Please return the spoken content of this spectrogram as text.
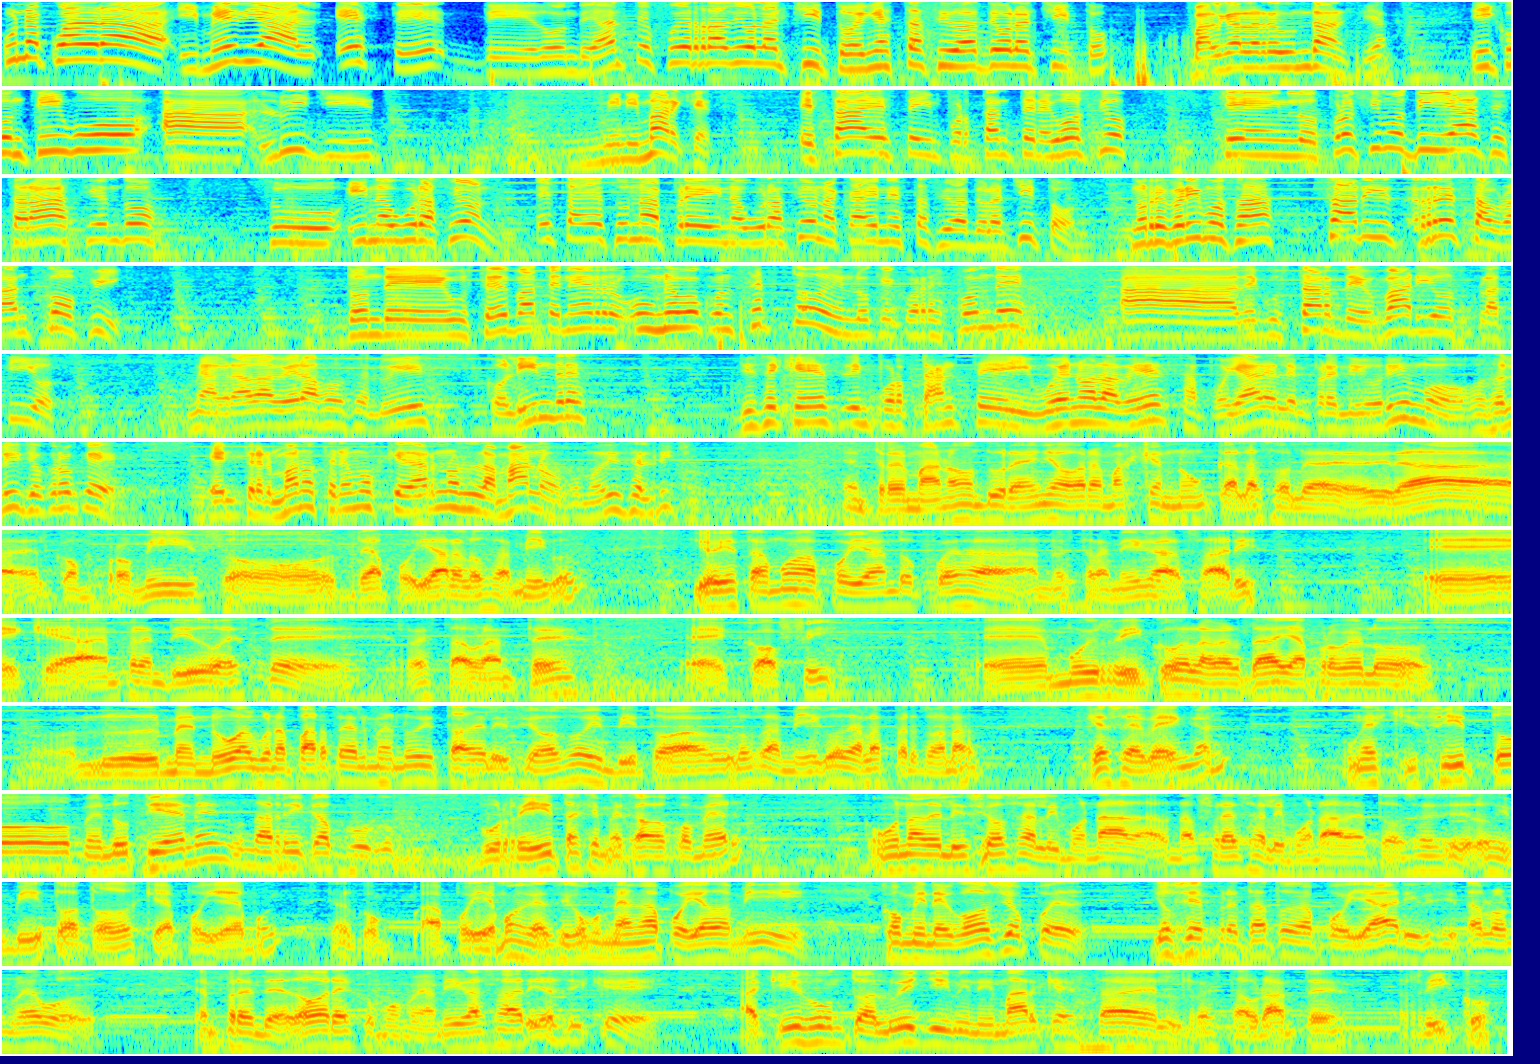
Una cuadra y media al este de donde antes fue Radio Lanchito, en esta ciudad de Olanchito, valga la redundancia, y contiguo a Luigi Mini Market. Está este importante negocio que en los próximos días estará haciendo su inauguración. Esta es una preinauguración acá en esta ciudad de Olanchito. Nos referimos a Saris Restaurant Coffee, donde usted va a tener un nuevo concepto en lo que corresponde a degustar de varios platillos. Me agrada ver a José Luis Colindres. Dice que es importante y bueno a la vez apoyar el emprendedurismo. José Luis, yo creo que entre hermanos tenemos que darnos la mano, como dice el dicho. Entre hermanos hondureños ahora más que nunca la solidaridad, el compromiso de apoyar a los amigos. Y hoy estamos apoyando pues a, nuestra amiga Sari, eh, que ha emprendido este restaurante eh, Coffee eh, muy rico, la verdad, ya probé los, el menú, alguna parte del menú y está delicioso. Invito a los amigos, a las personas que se vengan. Un exquisito menú tienen, una rica burrita que me acabo de comer, con una deliciosa limonada, una fresa limonada. Entonces los invito a todos que apoyemos, que apoyemos, así como me han apoyado a mí con mi negocio, pues yo siempre trato de apoyar y visitar los nuevos emprendedores como mi amiga Sari, así que Aquí junto a Luigi Minimarket está el restaurante rico,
